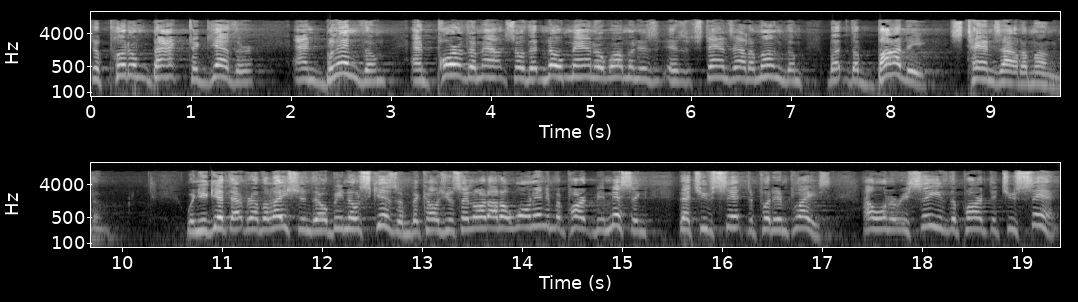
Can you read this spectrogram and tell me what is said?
to put them back together and blend them and pour them out so that no man or woman is, is, stands out among them, but the body stands out among them. When you get that revelation, there will be no schism because you'll say, Lord, I don't want any part to be missing that you've sent to put in place. I want to receive the part that you sent.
